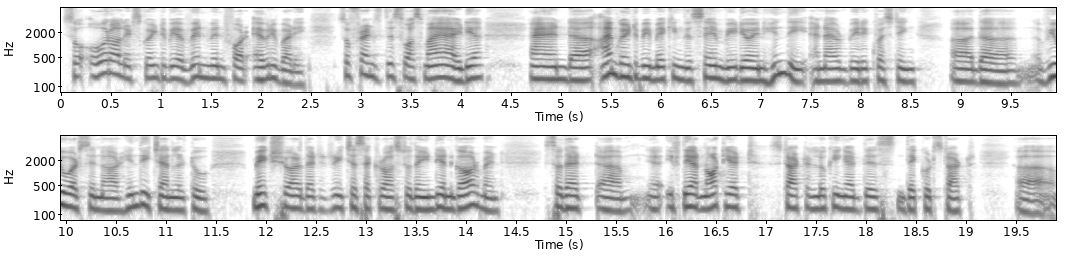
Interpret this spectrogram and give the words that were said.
So overall, it's going to be a win-win for everybody. So friends, this was my idea. And uh, I'm going to be making the same video in Hindi and I would be requesting uh, the viewers in our Hindi channel to make sure that it reaches across to the Indian government so that um, if they are not yet started looking at this, they could start uh,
